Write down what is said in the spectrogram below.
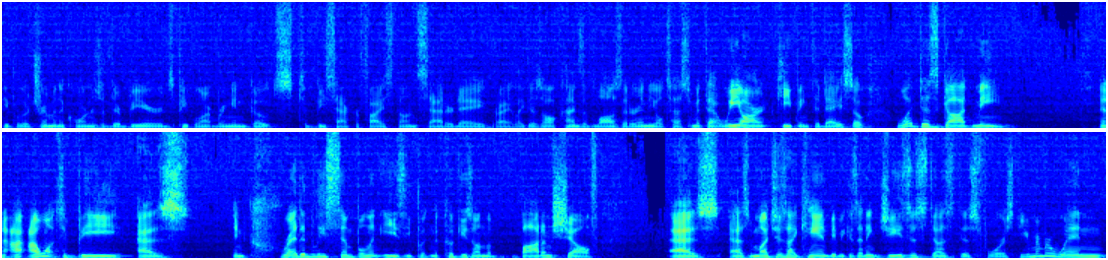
People are trimming the corners of their beards. People aren't bringing goats to be sacrificed on Saturday, right? Like there's all kinds of laws that are in the Old Testament that we aren't keeping today. So, what does God mean? And I, I want to be as incredibly simple and easy, putting the cookies on the bottom shelf as, as much as I can be, because I think Jesus does this for us. Do you remember when,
